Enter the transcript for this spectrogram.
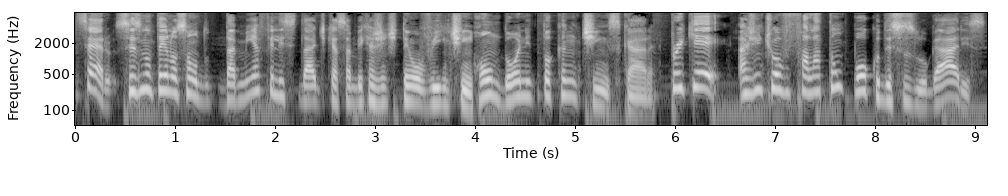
Sério, vocês não têm noção do- da minha felicidade que é saber que a gente tem ouvinte em Rondônia e Tocantins, cara. Porque a gente ouve falar tão pouco desses lugares.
